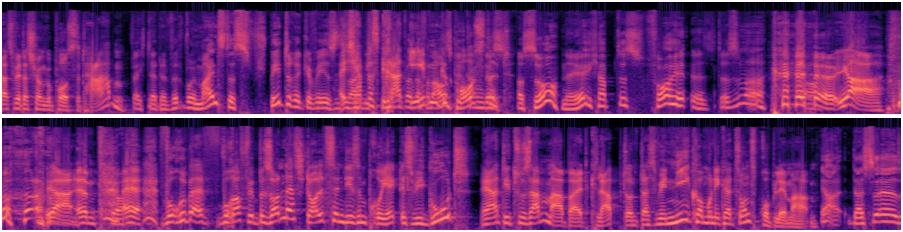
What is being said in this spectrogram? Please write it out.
dass wir das schon gepostet haben. Vielleicht ja, dann wird wohl meins das spätere gewesen sein. Ich habe das gerade eben gepostet. Dass, ach so, nee, ich habe das vorhin. Äh, das ist immer. Ja, ja. ja, ähm, ja. Äh, worüber, worauf wir besonders stolz sind in diesem Projekt ist, wie gut ja, die Zusammenarbeit klappt und dass wir nie Kommunikationsprobleme haben. Ja, das äh,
